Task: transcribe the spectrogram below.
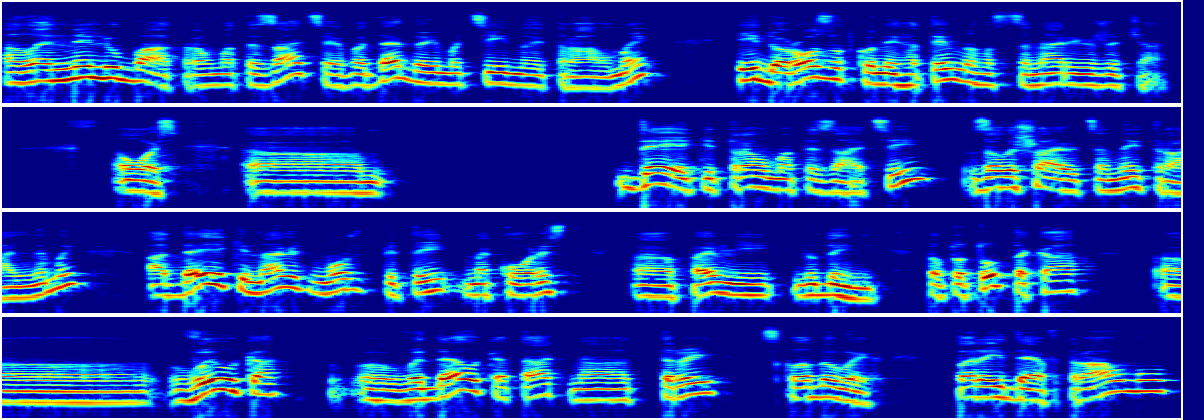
Але не люба травматизація веде до емоційної травми і до розвитку негативного сценарію життя. Ось. Е- Деякі травматизації залишаються нейтральними, а деякі навіть можуть піти на користь е, певній людині. Тобто тут така е, вилка виделка так, на три складових. Перейде в травму,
